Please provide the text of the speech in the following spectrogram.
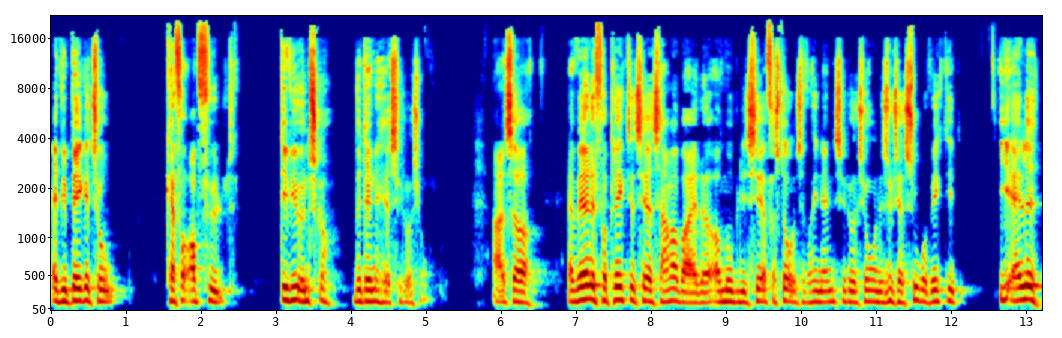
at vi begge to kan få opfyldt det, vi ønsker ved denne her situation. Altså at være lidt forpligtet til at samarbejde og mobilisere forståelse for hinandens situation, det synes jeg er super vigtigt i alle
